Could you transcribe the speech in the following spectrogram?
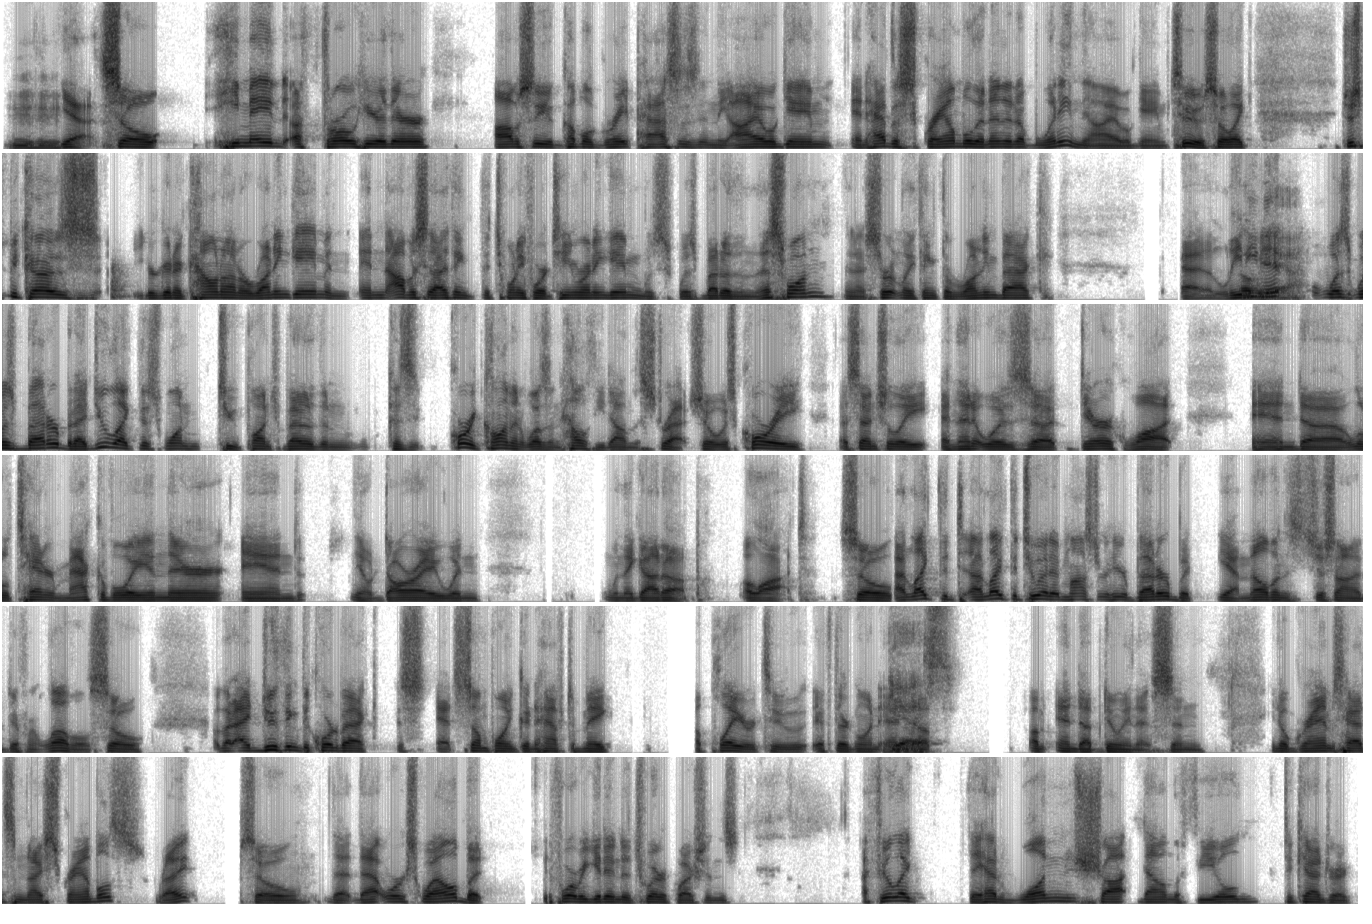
Mhm. yeah, so he made a throw here, there. Obviously, a couple of great passes in the Iowa game, and had the scramble that ended up winning the Iowa game too. So like, just because you're going to count on a running game, and and obviously, I think the 2014 running game was was better than this one, and I certainly think the running back. Uh, leading Oh, yeah. it was was better, but I do like this one two punch better than because Corey Clement wasn't healthy down the stretch. So it was Corey essentially, and then it was uh, Derek Watt and uh, a little Tanner McEvoy in there, and you know Dare when when they got up a lot. So I like the I like the two headed monster here better, but yeah, Melvin's just on a different level. So, but I do think the quarterback is at some point going to have to make a play or two if they're going to end Yes. up um, end up doing this. And you know, Graham's had some nice scrambles, right? So that that works well. But before we get into Twitter questions, I feel like they had one shot down the field to Kendric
